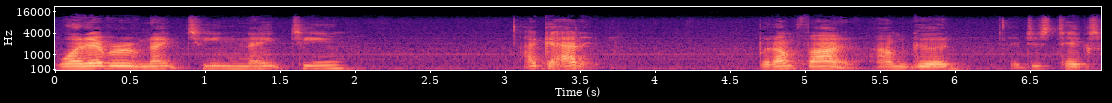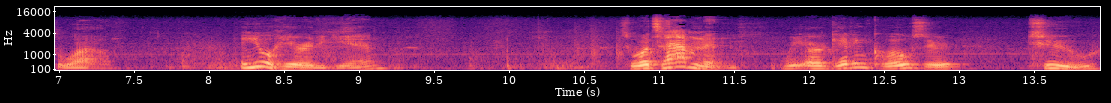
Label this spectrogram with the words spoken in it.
whatever of 1919, I got it. But I'm fine. I'm good. It just takes a while. And you'll hear it again. So, what's happening? We are getting closer to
